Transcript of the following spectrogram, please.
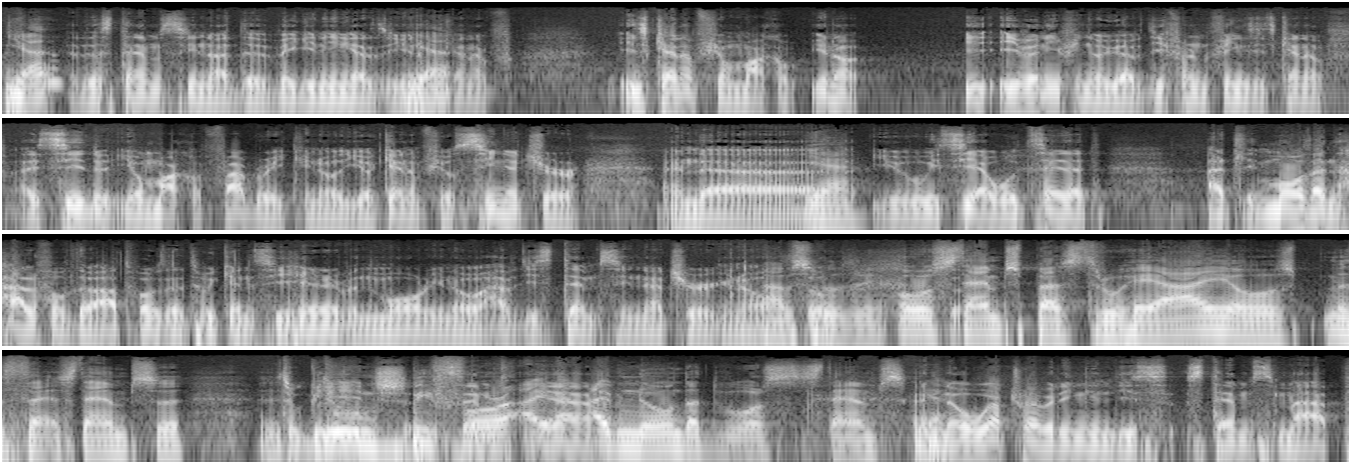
Yeah? the stems, you know, at the beginning as you know, Yeah. kind of, it's kind of your mark of, you know, even if you know you have different things, it's kind of I see the, your mark of fabric, you know, your kind of your signature, and uh, Yeah. you we see. I would say that at least more than half of the artworks that we can see here, even more, you know, have this stamp signature, you know. so- Absolutely. or stamps passed through AI, or st- stamps uh, To glitch, before stamps, I, yeah. I've known that was stamps. And yeah. now we are traveling in this stamps map.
